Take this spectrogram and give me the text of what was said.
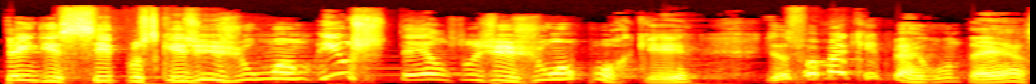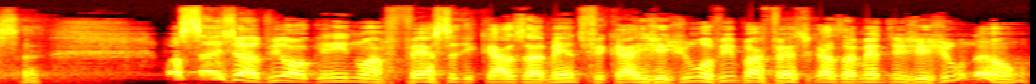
tem discípulos que jejuam e os teus não jejuam por quê? Jesus falou, mas que pergunta é essa? Você já viu alguém numa festa de casamento ficar em jejum? Eu vim para a festa de casamento em jejum? Não.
